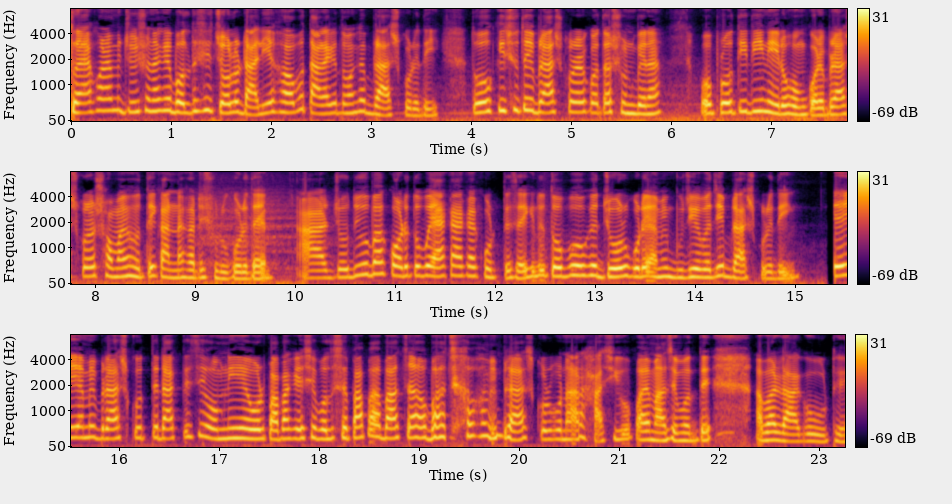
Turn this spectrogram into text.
তো এখন আমি জুইসোনাকে বলতেছি, চলো ডালিয়ে খাওয়াবো, তার আগে তোমাকে ব্রাশ করে দিই। তো ও কিছুতেই ব্রাশ করার কথা শুনবে না। ও প্রতিদিন এরকম করে, ব্রাশ করার সময় হতেই কান্নাকাটি শুরু করে দেয়। আর যদিও বা করে, তবু একা একা করতে চায়, কিন্তু তবু ওকে জোর করে আমি বুঝিয়ে বাজিয়ে ব্রাশ করে দিই। এই আমি ব্রাশ করতে ডাকতেছি, অমনি ওর পাপাকে এসে বলতেছে, পাপা, বাঁচাও বাঁচাও, আমি ব্রাশ করব না। আর হাসিও পায় মাঝে মধ্যে, আবার রাগও উঠে।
